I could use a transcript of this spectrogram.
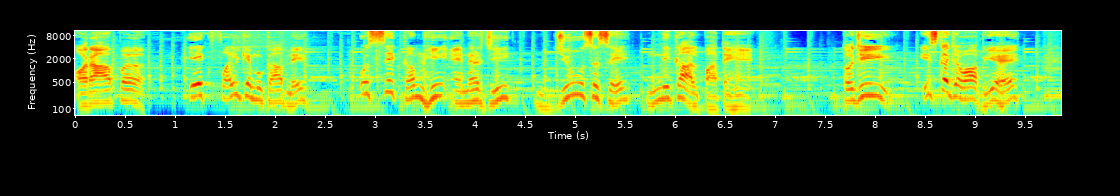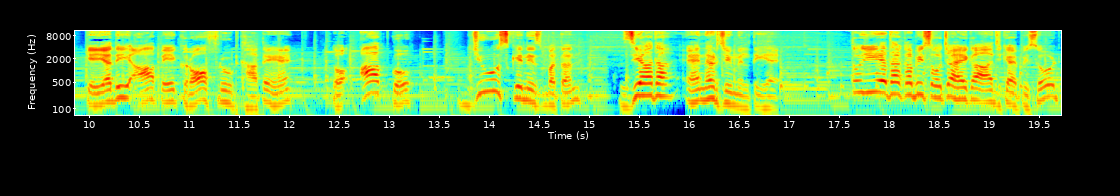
और आप एक फल के मुकाबले उससे कम ही एनर्जी जूस से निकाल पाते हैं। तो जी, इसका जवाब यह है कि यदि आप एक रॉ फ्रूट खाते हैं तो आपको जूस की निस्बतन ज़्यादा एनर्जी मिलती है। तो ये था कभी सोचा है का आज का एपिसोड।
